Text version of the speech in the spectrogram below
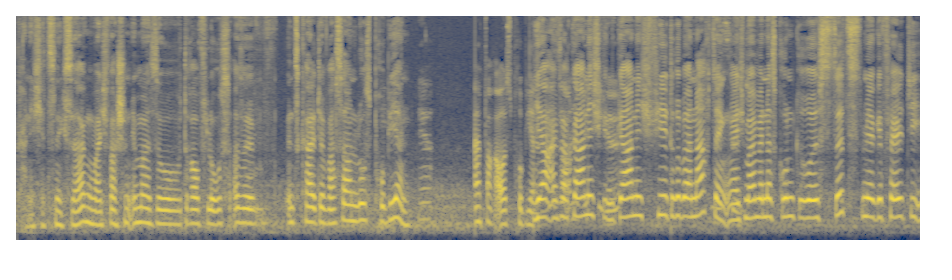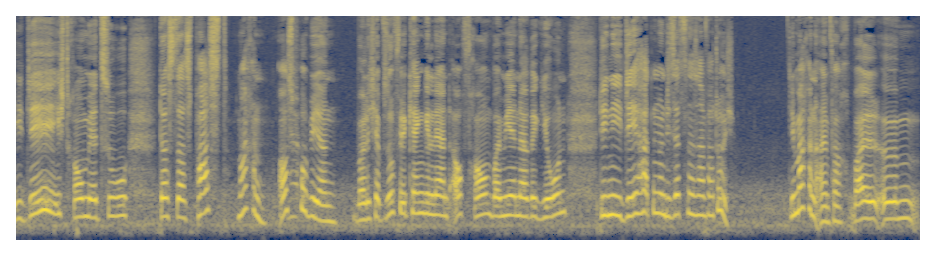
Kann ich jetzt nicht sagen, weil ich war schon immer so drauf los. Also ins kalte Wasser und los probieren. Ja einfach ausprobieren. Ja, einfach gar nicht, gar nicht viel drüber nachdenken. Ich meine, wenn das Grundgerüst sitzt, mir gefällt die Idee, ich traue mir zu, dass das passt, machen, ausprobieren. Ja. Weil ich habe so viel kennengelernt, auch Frauen bei mir in der Region, die eine Idee hatten und die setzen das einfach durch. Die machen einfach, weil ähm,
